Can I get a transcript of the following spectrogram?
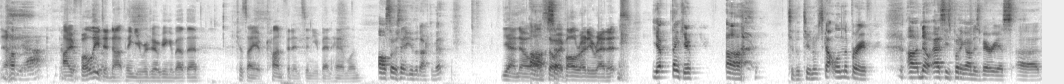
No. Yeah. I fully did not think you were joking about that. Because I have confidence in you, Ben Hamlin. Also, I sent you the document. Yeah, no, also, so- I've already read it. Yep, thank you. Uh, to the tune of Scotland the Brave. Uh, no, as he's putting on his various uh,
